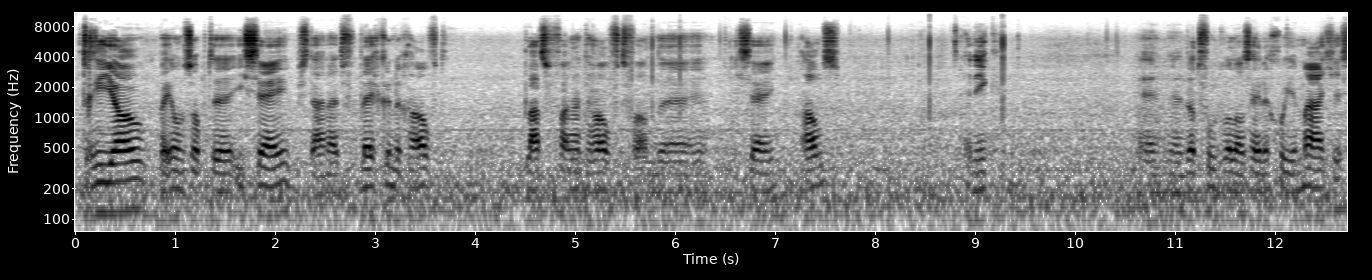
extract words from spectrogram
trio bij ons op de IC. bestaan uit verpleegkundige hoofd, plaatsvervangend hoofd van de IC, Hans en ik. En dat voelt wel als hele goede maatjes.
